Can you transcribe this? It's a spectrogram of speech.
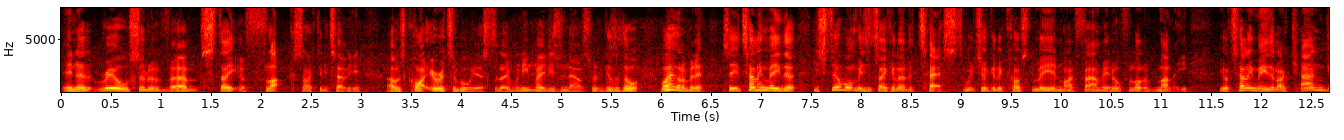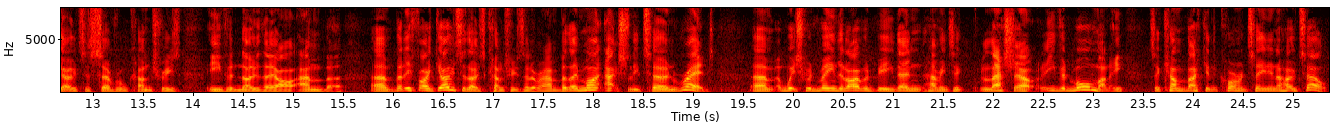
in a real sort of um, state of flux, I can tell you. I was quite irritable yesterday when he made his announcement because I thought, well, hang on a minute. So you're telling me that you still want me to take a load of tests, which are going to cost me and my family an awful lot of money. You're telling me that I can go to several countries even though they are amber. Um, but if I go to those countries that are amber, they might actually turn red um, which would mean that I would be then having to lash out even more money to come back and quarantine in a hotel.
